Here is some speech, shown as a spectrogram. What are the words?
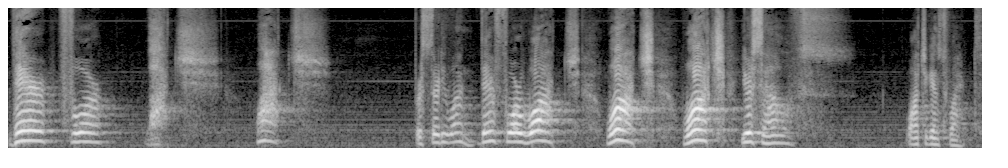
Therefore, watch. Watch. Verse 31 Therefore, watch, watch, watch yourselves. Watch against what?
